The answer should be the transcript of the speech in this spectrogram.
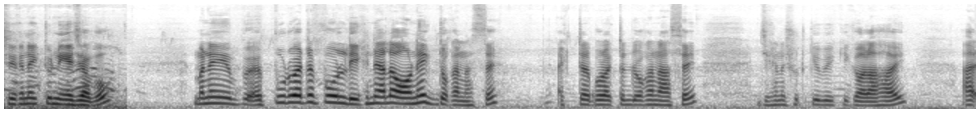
সেখানে একটু নিয়ে যাব। মানে পুরো একটা পল্লী, এখানে আরও অনেক দোকান আছে। একটার পর একটা দোকান আছে, যেখানে শুটকি বিক্রি করা হয়। আর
